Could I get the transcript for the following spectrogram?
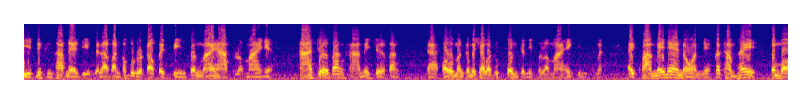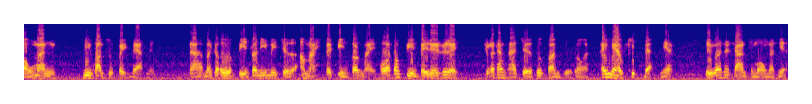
ดีตนึกถึงภาพในอดีตเวลาบรรพบุรุษเราไปปีนต้นไม้หาผลไม้เนี่ย หาเจอบ้างหาไม่เจอบ้าง นะเพราะว่ามันก็ไม่ใช่ว่าทุกต้นจะมีผลไม้ให้กินใช่ไหมไอ้ความไม่แน่นอนเนี่ยก็ทำให้สมองมันมีความสุขไปอีกแบบหนึ่งนะมันก็เออปีนต้นนี้ไม่เจอเอาใหม่ไปปีนต้นใหม่เพราะว่าต้องปีนไปเรื่อยๆจนกระทั่งหาเจอเพื่อความอยู่รอดไอ้แนวคิดแบบเนี้ยหรือว่าถ้าการสมองแบบเนี้ย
